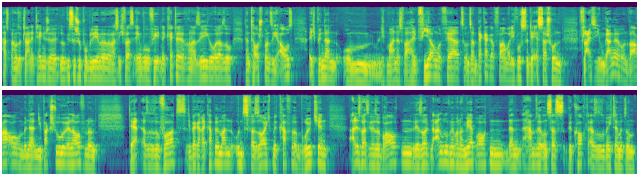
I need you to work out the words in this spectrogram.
hast manchmal so kleine technische, logistische Probleme, was ich was, irgendwo fehlt eine Kette von einer Säge oder so, dann tauscht man sich aus. Ich bin dann um, ich meine, es war halb vier ungefähr, zu unserem Bäcker gefahren, weil ich wusste, der ist da schon fleißig im Gange und war er auch und bin dann in die Backstube gelaufen und der hat also sofort, die Bäckerei Kappelmann, uns versorgt mit Kaffee, Brötchen, alles, was wir so brauchten. Wir sollten anrufen, wenn wir noch mehr brauchten. Dann haben sie uns das gekocht. Also so bin ich dann mit so einem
